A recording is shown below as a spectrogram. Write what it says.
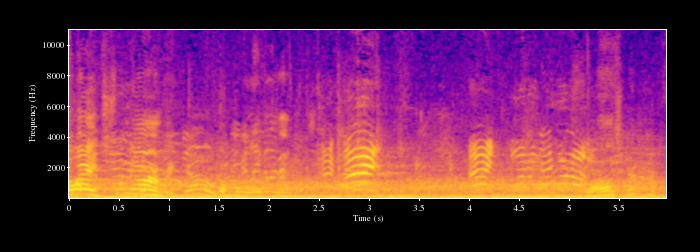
Wait, swing the arm. Go. Go. Hey, hey, hey, go, go, go.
